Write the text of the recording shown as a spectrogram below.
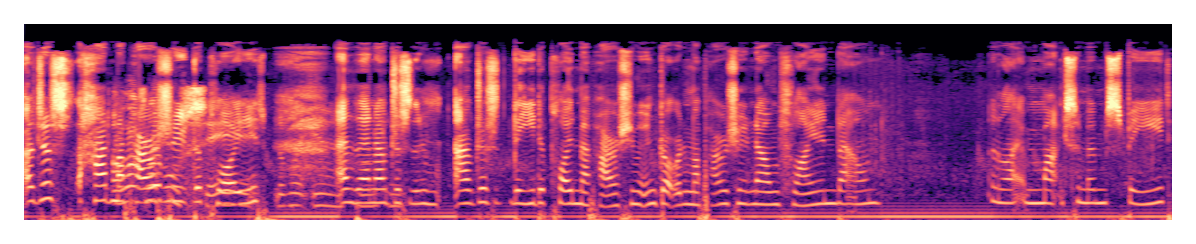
I just had Oh, my parachute deployed, yeah, and then I've just I've just redeployed my parachute and got rid of my parachute. Now I'm flying down at like maximum speed.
